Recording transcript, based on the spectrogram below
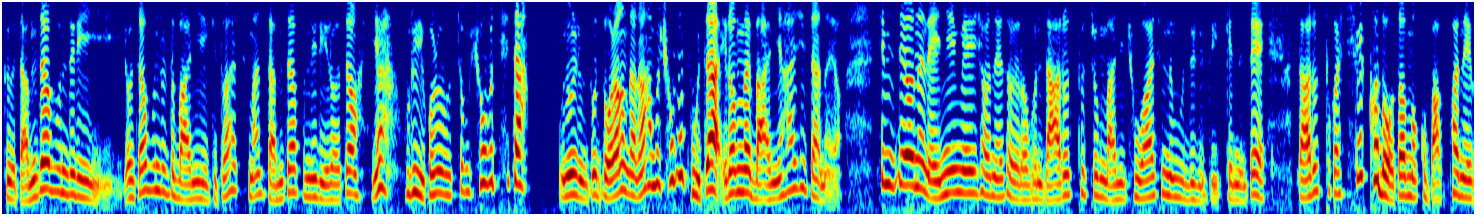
그 남자분들이 여자분들도 많이 얘기도 하지만 남자분들이 이러죠. 야, 우리 이걸로 좀 쇼부 치자. 오늘 이거 너랑 나랑 한번 쇼부 보자 이런 말 많이 하시잖아요. 심지어는 애니메이션에서 여러분 나루토 좀 많이 좋아하시는 분들도 있겠는데 나루토가 실컷 얻어먹고 막판에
